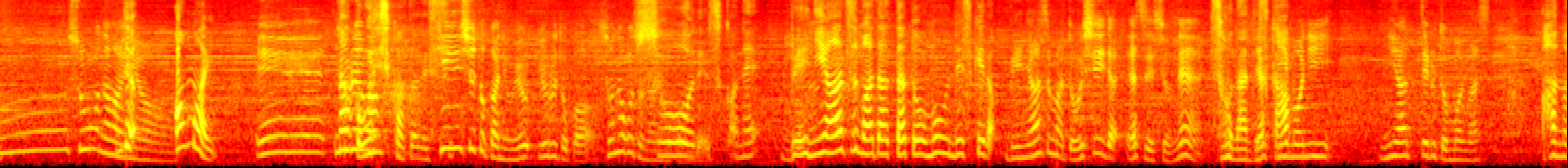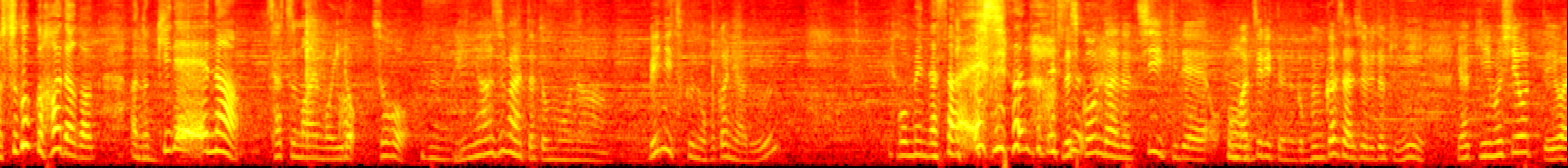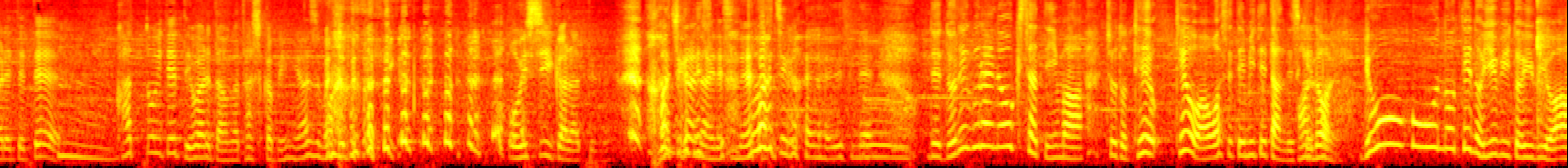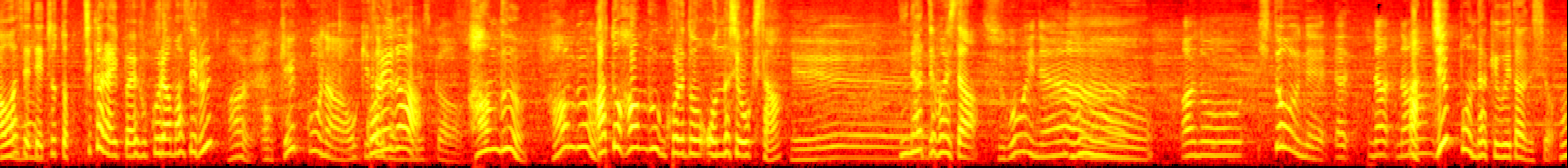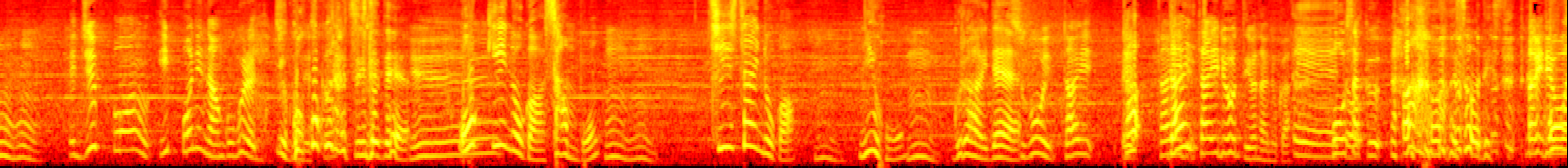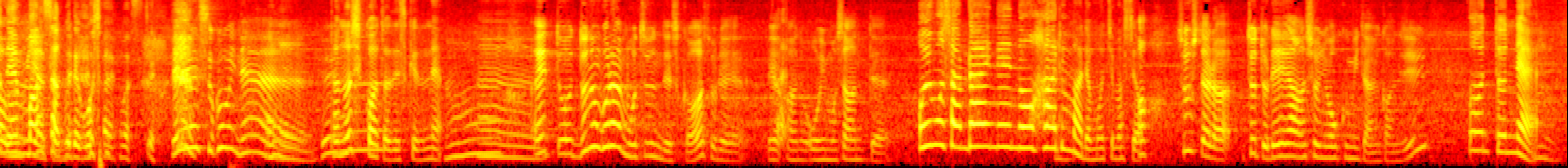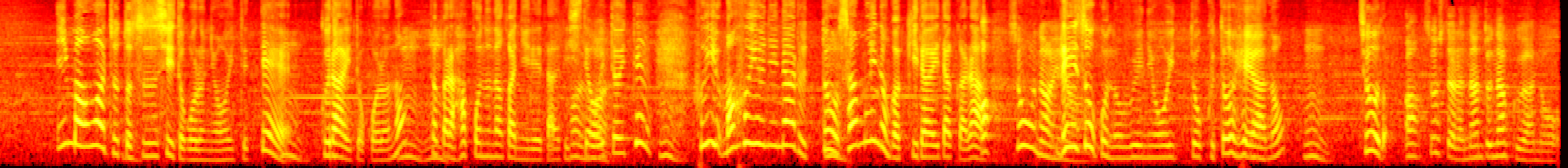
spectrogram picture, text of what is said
そうなんでや。甘い？ええー、なんか嬉ししかったです。品種とかにもよよるとかそんなことないそうですかね。紅あずまだったと思うんですけど。紅あずまって美味しいやつですよね。そうなんです焼きか芋に似合ってると思います。あのすごく肌があのうん。綺麗なさつまいも色。あ、そう。うん。紅あずまやったと思うな。紅つくの他にある？ごめんなさい。私今度あの地域でお祭りっていうのが文化祭するときに焼き芋しようって言われてて、うん。買っといてって言われたのが確か紅あずまやった 美味しいからってね。間違いないですね。間違いないですね、うん。でどれぐらいの大きさって今ちょっと手を手を合わせてみてたんですけど、はいはい。両方の手の指と指を合わせてちょっと力いっぱい膨らませる？はい、あ結構な大きさじゃないですか。半分半分。あと半分これと同じ大きさ？になってました、すごいね、うん。あの一畝えなあなん10本だけ植えたんですよ。うんうん。え10本1本に何個ぐらいいや5つ個ぐらいついてて。へ大きいいのが3本？うんうん。小さいのがうん。2本うん。ぐらいで。すごい。大大大大量って言わないのか。えーと豊作。あそうです。大量年満作ででございます、えー、すごいね、うん、楽しかったでですけどね、ううん。んえっとどのぐらい持つんですか？それ。えあのお芋さんって。お芋さん来年の春まで持ちますよ、あそしたらちょっと冷暗所に置くみたいな感じ、うんとね、今はちょっと涼しいところに置いてて、うん。暗いところの、うんうん。だから箱の中に入れたりして置いといて、うん。うん冬真冬になるうとん。寒いのが嫌いだから、冷蔵庫の上に置いとくと部屋のうん。ちょうど、あそしたらなんとなくあの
